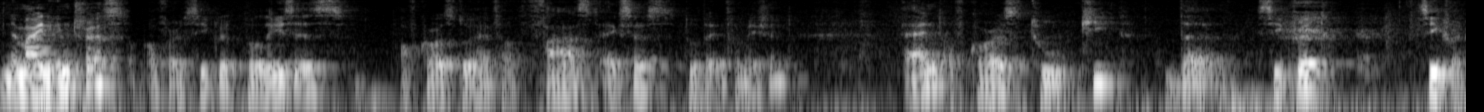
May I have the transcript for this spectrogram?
The main interest of our secret police is, of course, to have a fast access to the information, and of course, to keep the secret secret.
